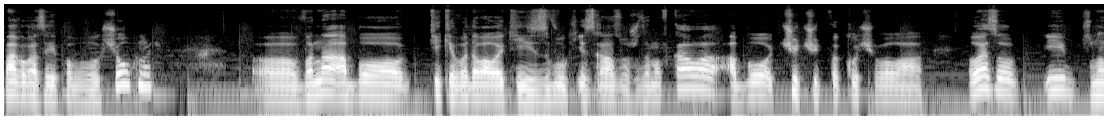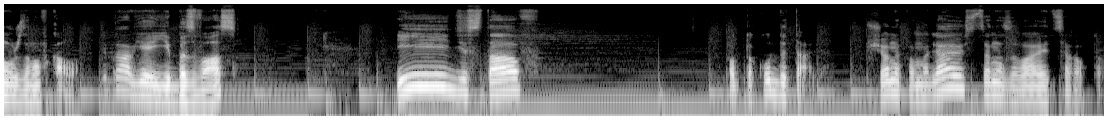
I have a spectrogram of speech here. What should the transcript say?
Пару разів її пробував щовкнути. О, вона або тільки видавала якийсь звук і зразу ж замовкала, або чуть-чуть прокручувала лезо і знову ж замовкала. Зібрав я її без вас і дістав от таку деталь. Що не помиляюсь, це називається ротор.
